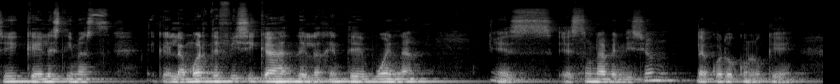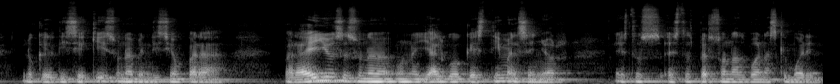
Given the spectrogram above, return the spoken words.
¿sí? que él estima que la muerte física de la gente buena es, es una bendición, de acuerdo con lo que, lo que dice aquí, es una bendición para, para ellos, es una, y algo que estima el Señor, estos, estas personas buenas que mueren.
